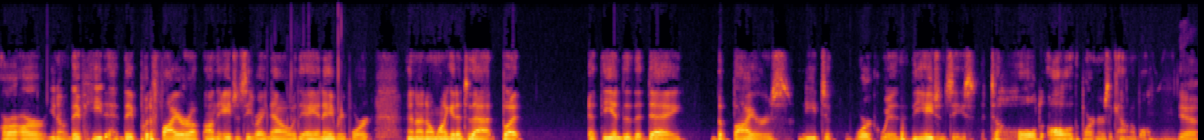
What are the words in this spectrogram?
are, are you know they've he, they've put a fire up on the agency right now with the ANA report, and I don't want to get into that. But at the end of the day, the buyers need to work with the agencies to hold all of the partners accountable. Yeah.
